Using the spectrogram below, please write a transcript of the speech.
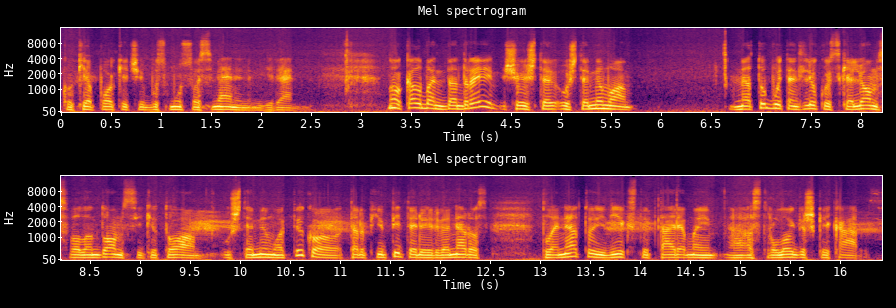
kokie pokyčiai bus mūsų asmeniniam gyvenime. Nu, kalbant bendrai, šio užtemimo metu būtent likus kelioms valandoms iki to užtemimo piko tarp Jupiterio ir Veneros planetų įvyks taip tariamai astrologiškai karas.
